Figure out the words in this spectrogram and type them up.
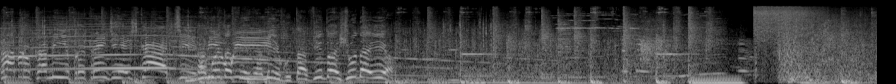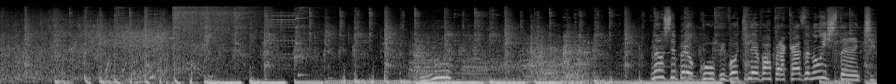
Abra o caminho pro trem de resgate! Aguenta firme, amigo. Tá vindo ajuda aí, ó. Não se preocupe, vou te levar pra casa num instante.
